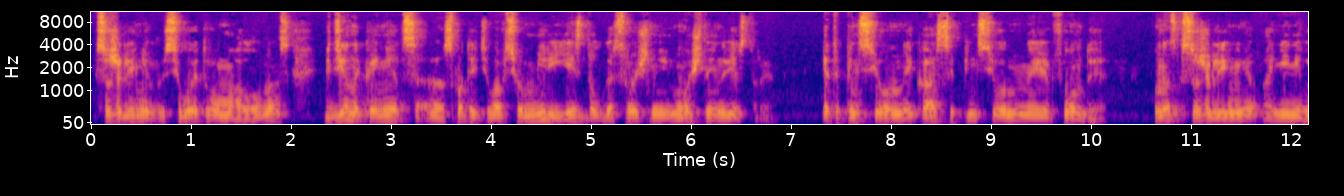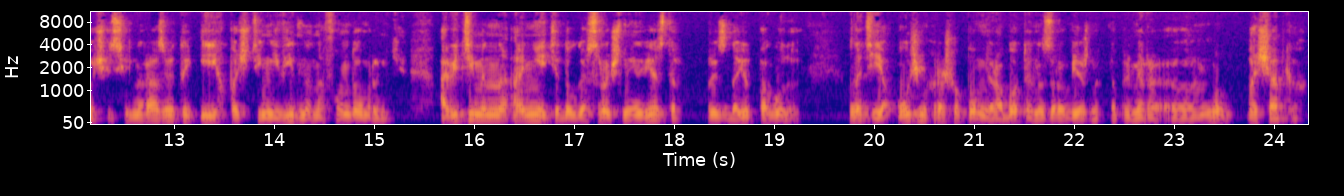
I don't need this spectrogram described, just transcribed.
К сожалению, всего этого мало у нас. Где, наконец, э, смотрите, во всем мире есть долгосрочные мощные инвесторы. Это пенсионные кассы, пенсионные фонды. У нас, к сожалению, они не очень сильно развиты, и их почти не видно на фондовом рынке. А ведь именно они, эти долгосрочные инвесторы, задают погоду – знаете, я очень хорошо помню, работая на зарубежных, например, э, ну, площадках,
